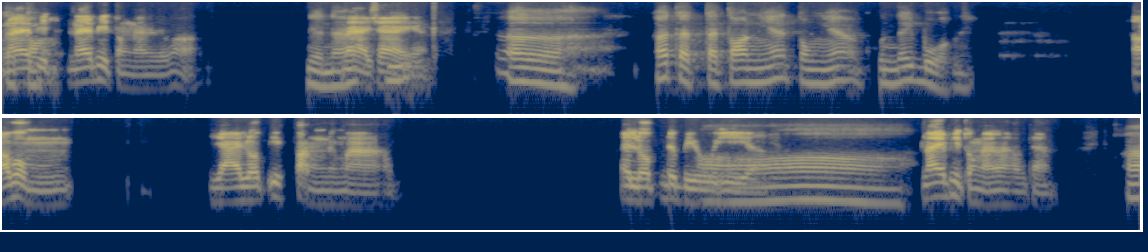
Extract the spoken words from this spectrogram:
แต่น่าตจะอนผิดน่าจะผิดตรงนั้นหรือเปล่า เดี๋ยวนะน่าใช่ที่ครับเออเออแต่แต่ตอนเนี้ย ตรงเนี้ย คุณได้บวกนี่เอาผม ย้ายลบอีกฝั่งหนึ่งมาครับไอ้ลบ WE อะอ๋อน่าจะผิดตรงนั้นแหละครับอาจารย์อ่า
